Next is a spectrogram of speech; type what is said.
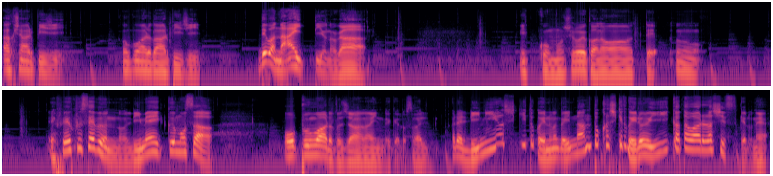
アクション RPG オープンワールド RPG ではないっていうのが一個面白いかなってその FF7 のリメイクもさ、オープンワールドじゃないんだけどさ、あれリニア式とかいろんか、なんとか式とかいろいろ言い方はあるらしいですけどね。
